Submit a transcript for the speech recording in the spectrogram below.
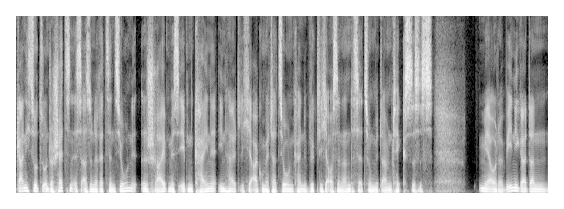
gar nicht so zu unterschätzen ist. Also eine Rezension äh, schreiben ist eben keine inhaltliche Argumentation, keine wirkliche Auseinandersetzung mit einem Text. Das ist mehr oder weniger dann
